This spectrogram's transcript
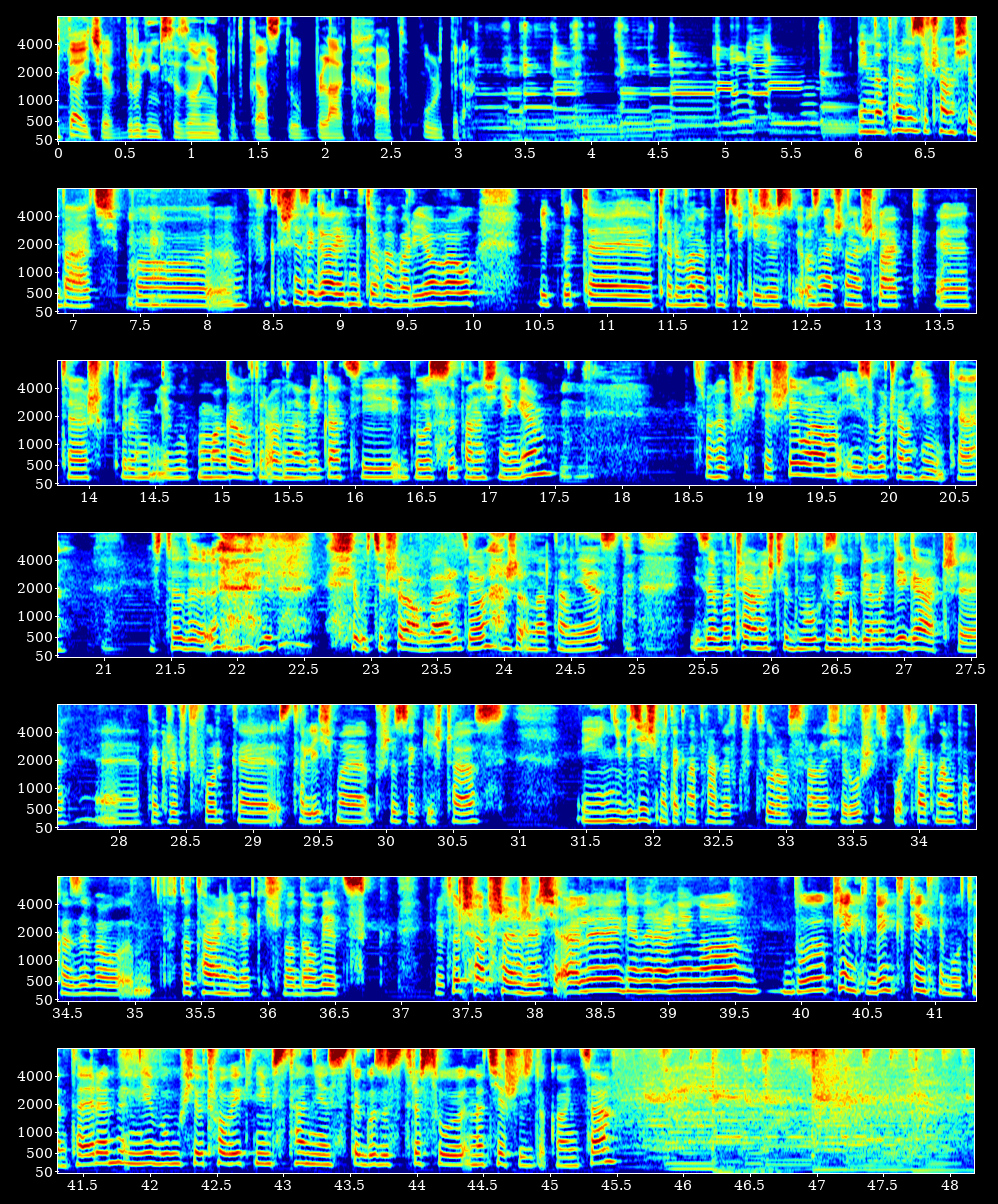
Witajcie w drugim sezonie podcastu Black Hat Ultra. I naprawdę zaczęłam się bać, bo mhm. faktycznie zegarek mi trochę wariował. Jakby te czerwone punkciki, gdzie jest oznaczony szlak e, też, którym jakby pomagało trochę w nawigacji, były zasypane śniegiem. Mhm. Trochę przyspieszyłam i zobaczyłam Chinkę. I wtedy się ucieszyłam bardzo, że ona tam jest. I zobaczyłam jeszcze dwóch zagubionych biegaczy. E, także w czwórkę staliśmy przez jakiś czas i nie wiedzieliśmy tak naprawdę, w którą stronę się ruszyć, bo szlak nam pokazywał totalnie w jakiś lodowiec. To trzeba przeżyć, ale generalnie no, był pięk, pięk, piękny był ten teren. Nie był się człowiek nim w stanie z tego ze stresu nacieszyć do końca.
